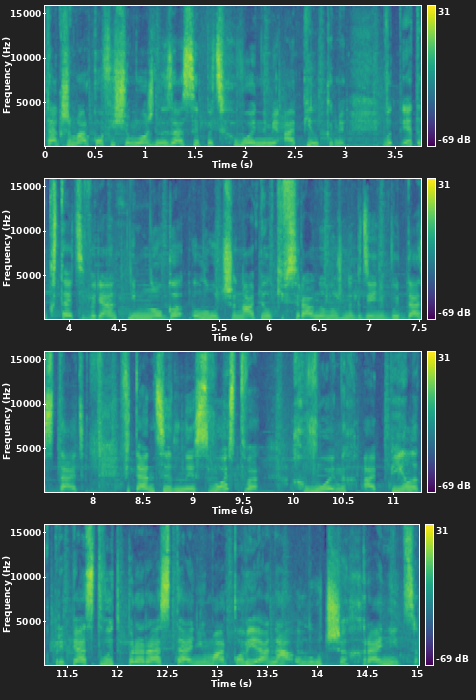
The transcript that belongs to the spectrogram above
Также морковь еще можно засыпать хвойными опилками. Вот это, кстати, вариант немного лучше, но опилки все равно нужно где-нибудь достать. Фитонцидные свойства хвойных опилок препятствуют препятствует прорастанию моркови, и она лучше хранится.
